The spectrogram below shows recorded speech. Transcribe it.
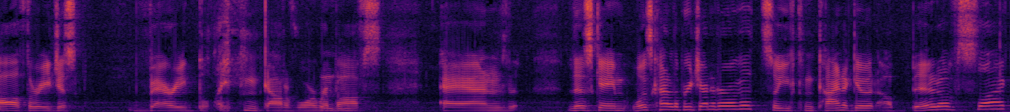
all three just very blatant God of War ripoffs, and this game was kind of the progenitor of it, so you can kind of give it a bit of slack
